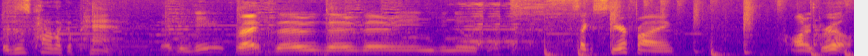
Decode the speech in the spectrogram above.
This is kind of like a pan. I can dig it. Right? That's Very, very, very ingenuity. It's like stir frying on a grill.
